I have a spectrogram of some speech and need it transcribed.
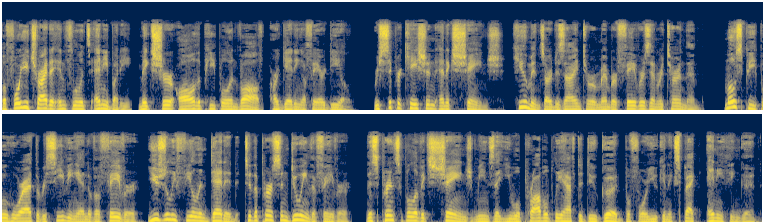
before you try to influence anybody, make sure all the people involved are getting a fair deal. Reciprocation and exchange. Humans are designed to remember favors and return them. Most people who are at the receiving end of a favor usually feel indebted to the person doing the favor this principle of exchange means that you will probably have to do good before you can expect anything good.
